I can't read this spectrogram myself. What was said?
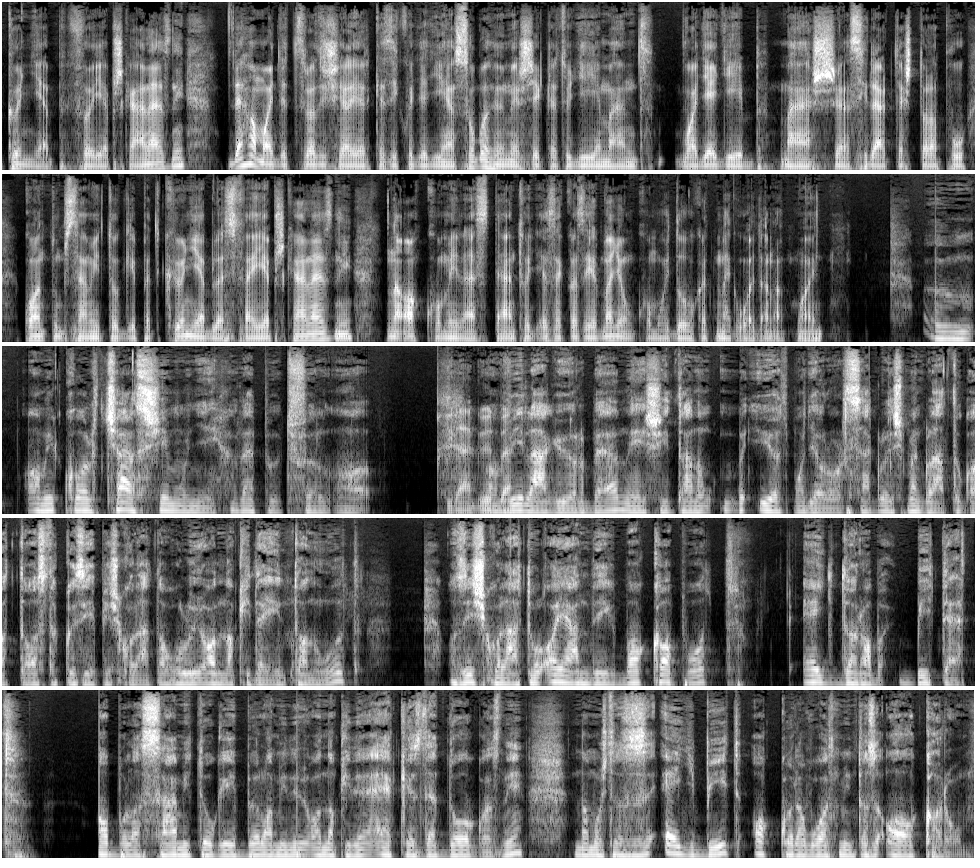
könnyebb följebb skálázni, de ha majd egyszer az is elérkezik, hogy egy ilyen szobahőmérsékletű gyémánt, vagy egyéb más szilárdtest alapú kvantumszámítógépet könnyebb lesz feljebb skálázni, na akkor mi lesz? Tehát, hogy ezek azért nagyon komoly dolgokat megoldanak majd. Amikor Charles Simonyi repült föl a világűrben. a világűrben, és itt jött Magyarországra, és meglátogatta azt a középiskolát, ahol ő annak idején tanult. Az iskolától ajándékba kapott egy darab bitet abból a számítógépből, amin ő annak idején elkezdett dolgozni. Na most az az egy bit akkora volt, mint az alkarom.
